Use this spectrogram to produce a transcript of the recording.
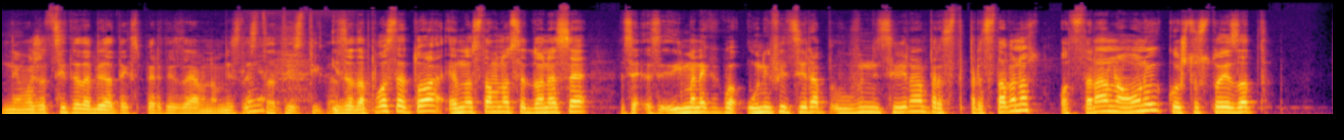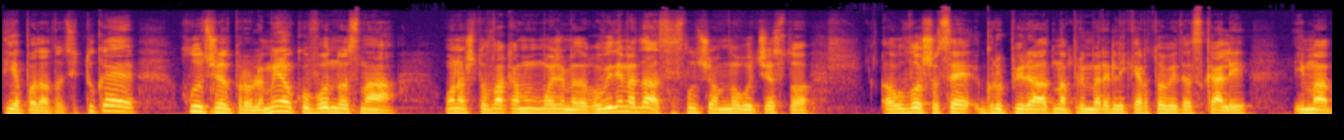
не можат сите да бидат експерти за јавно мислење. Статистика. И за да после тоа едноставно се донесе се, се, има некаква унифицира унифицирана представеност од страна на оној кој што стои зад тие податоци. Тука е клучниот проблем. Инаку во однос на она што вака можеме да го видиме, да, се случува многу често лошо се групираат на пример ликартовите скали, има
